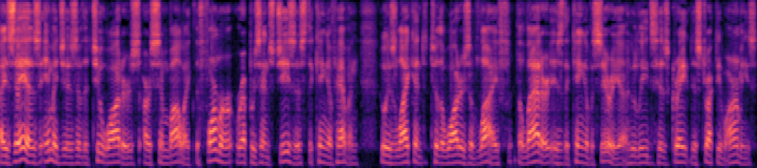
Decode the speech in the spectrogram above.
Isaiah's images of the two waters are symbolic. The former represents Jesus, the King of heaven, who is likened to the waters of life. The latter is the King of Assyria, who leads his great destructive armies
